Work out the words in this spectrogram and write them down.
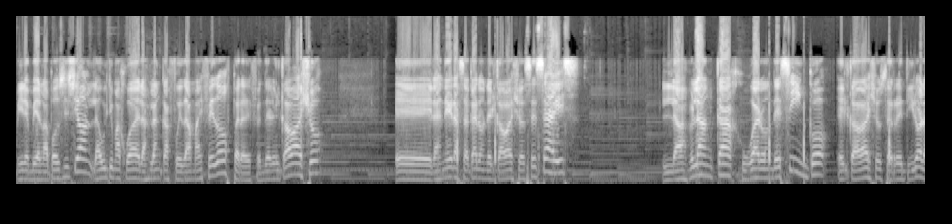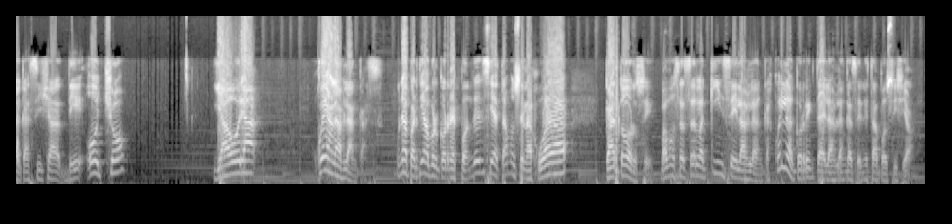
Miren bien la posición. La última jugada de las blancas fue dama F2 para defender el caballo. Eh, las negras sacaron el caballo C6. Las blancas jugaron de 5. El caballo se retiró a la casilla de 8. Y ahora juegan las blancas. Una partida por correspondencia, estamos en la jugada 14. Vamos a hacer la 15 de las blancas. ¿Cuál es la correcta de las blancas en esta posición?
